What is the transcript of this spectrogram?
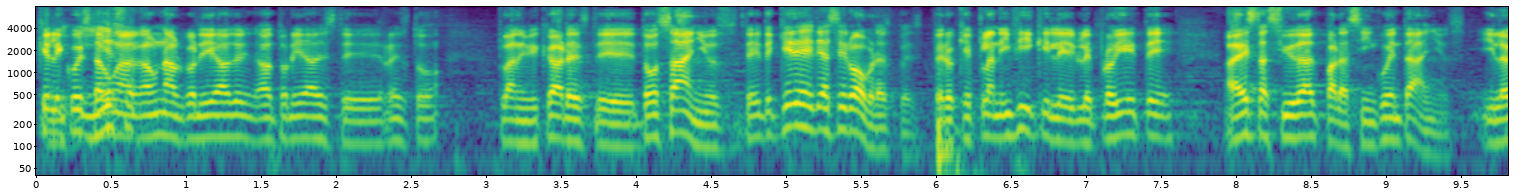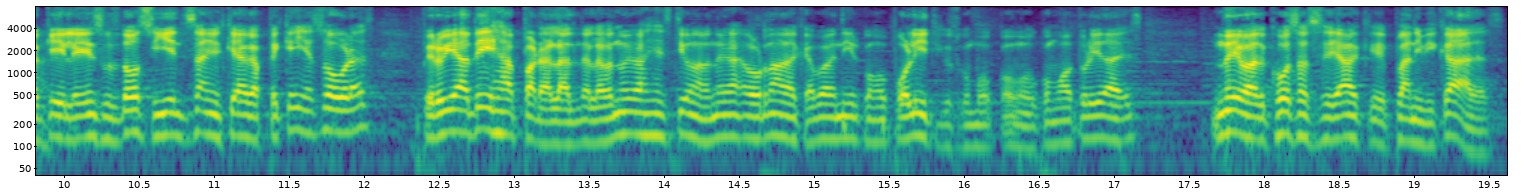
¿Qué le cuesta a una, autoridad, autoridad este resto planificar este dos años? ¿De, qué debería hacer obras? pues Pero que planifique y le, proyecte a esta ciudad para 50 años. Y lo que en sus dos siguientes años que haga pequeñas obras, pero ya deja para la, nueva gestión, la nueva jornada que va a venir como políticos, como, como, como autoridades, nuevas cosas ya que planificadas.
